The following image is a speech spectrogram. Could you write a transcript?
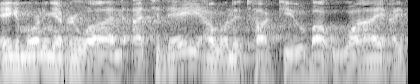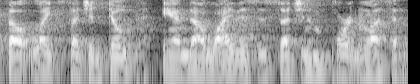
Hey, good morning, everyone. Uh, today, I want to talk to you about why I felt like such a dope and uh, why this is such an important lesson.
